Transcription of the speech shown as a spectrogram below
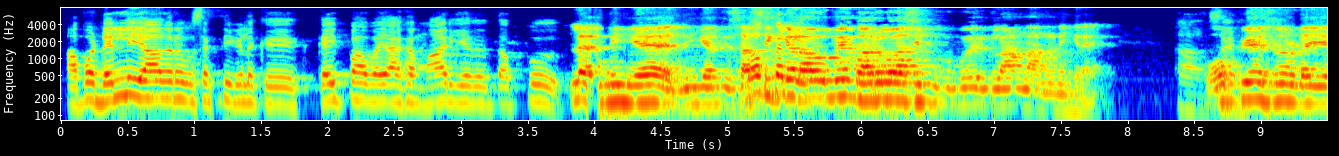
அப்போ டெல்லி ஆதரவு சக்திகளுக்கு கைப்பாவையாக மாறியது தப்பு. இல்ல நீங்க நீங்க அந்த சசிகலாவுமே மறுவாசிப்புக்கு போயிருக்கலாம்னு நான் நினைக்கிறேன். ஓபிஎஸ் உடைய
